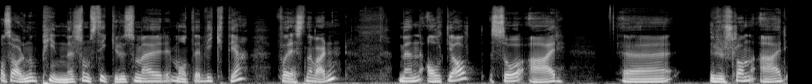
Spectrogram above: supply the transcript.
og så har du noen pinner som stikker ut som er måte, viktige for resten av verden. Men alt i alt så er eh, Russland er,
